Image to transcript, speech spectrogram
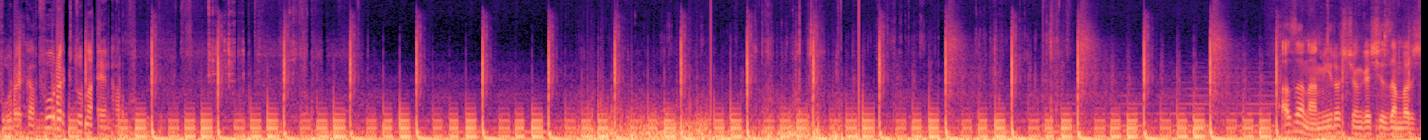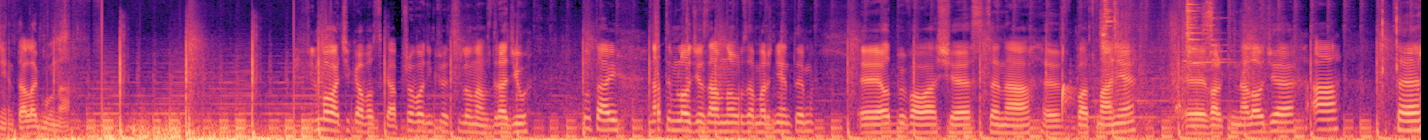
Furek, a furek tu najechał. A za nami rozciąga się zamarznięta laguna. Filmowa ciekawostka. Przewodnik przed chwilą nam zdradził. Tutaj, na tym lodzie za mną zamarzniętym, e, odbywała się scena e, w Batmanie, e, walki na lodzie, a te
